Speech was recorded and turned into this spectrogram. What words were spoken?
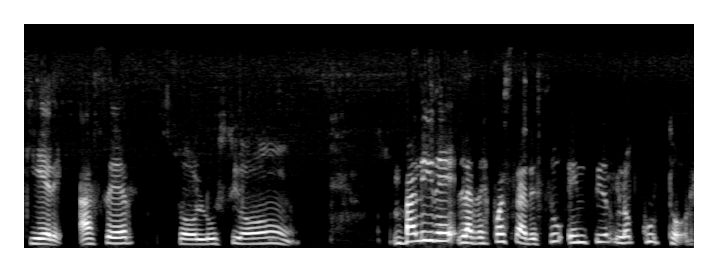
quiere hacer solución. Valide la respuesta de su interlocutor.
